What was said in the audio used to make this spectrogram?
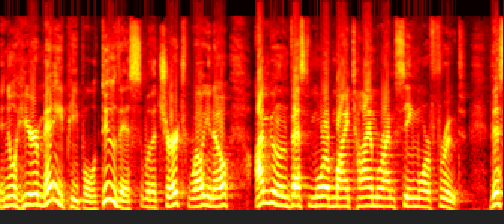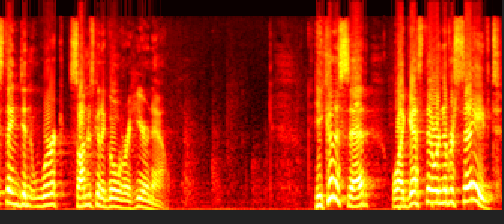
And you'll hear many people do this with a church. Well, you know, I'm going to invest more of my time where I'm seeing more fruit. This thing didn't work, so I'm just going to go over here now. He could have said, Well, I guess they were never saved,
